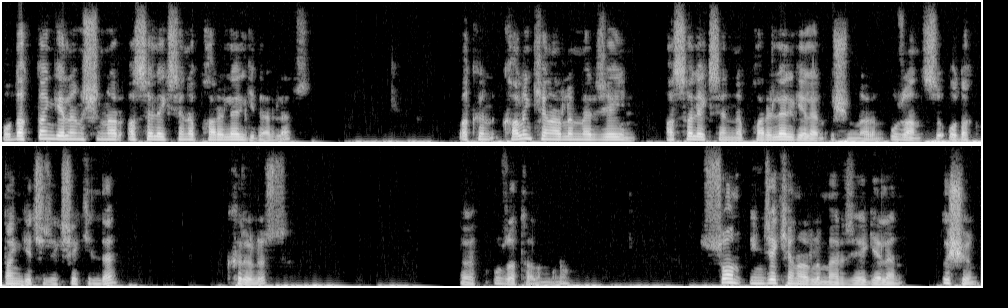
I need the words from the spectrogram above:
Odaktan gelen ışınlar asal eksene paralel giderler. Bakın kalın kenarlı merceğin asal eksenine paralel gelen ışınların uzantısı odaktan geçecek şekilde kırılır. Evet uzatalım bunu. Son ince kenarlı merceğe gelen ışın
